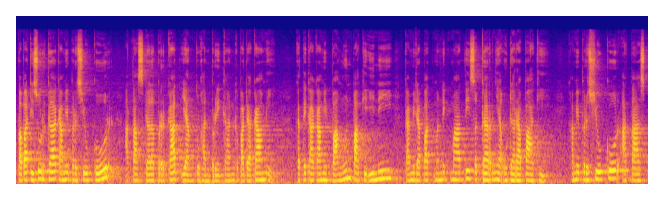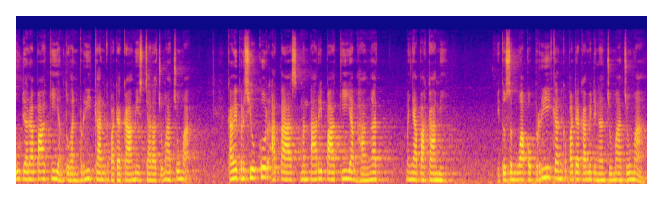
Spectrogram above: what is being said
Bapa di surga kami bersyukur atas segala berkat yang Tuhan berikan kepada kami. Ketika kami bangun pagi ini, kami dapat menikmati segarnya udara pagi. Kami bersyukur atas udara pagi yang Tuhan berikan kepada kami secara cuma-cuma. Kami bersyukur atas mentari pagi yang hangat menyapa kami. Itu semua kau berikan kepada kami dengan cuma-cuma.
